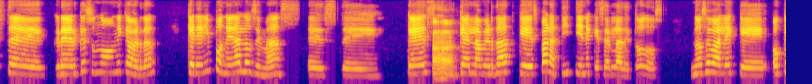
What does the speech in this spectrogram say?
este. creer que es una única verdad. Querer imponer a los demás. Este. Que es. Que la verdad que es para ti tiene que ser la de todos. No se vale que. Ok,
